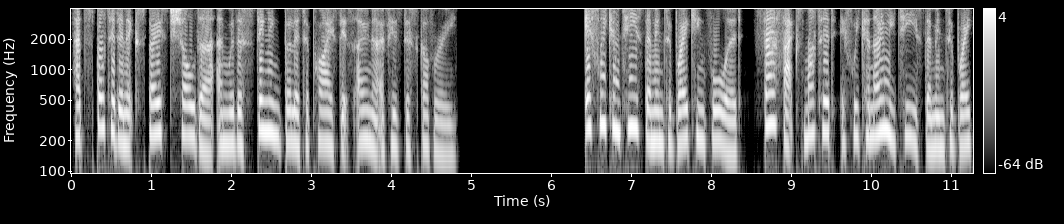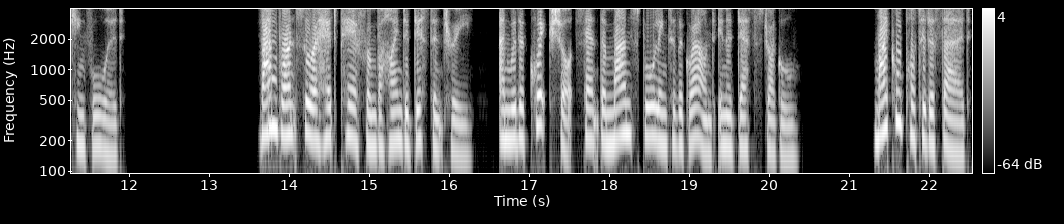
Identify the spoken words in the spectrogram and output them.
had spotted an exposed shoulder and with a stinging bullet apprised its owner of his discovery. If we can tease them into breaking forward, Fairfax muttered if we can only tease them into breaking forward. Van Brunt saw a head peer from behind a distant tree, and with a quick shot sent the man sprawling to the ground in a death struggle. Michael potted a third,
